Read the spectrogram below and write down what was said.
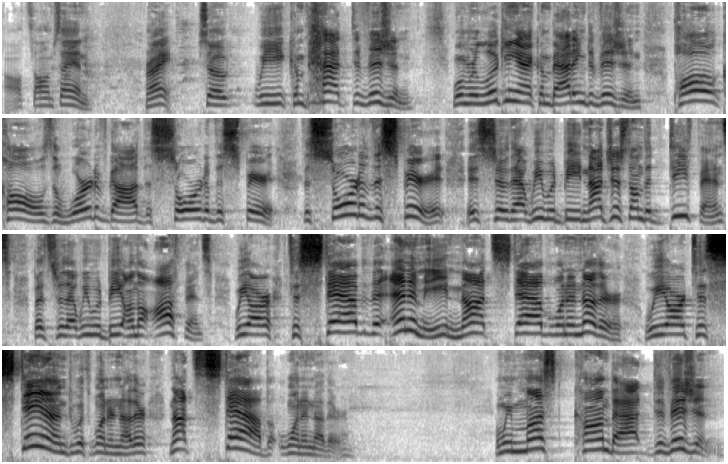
That's all I'm saying. Right? So we combat division. When we're looking at combating division, Paul calls the Word of God the sword of the Spirit. The sword of the Spirit is so that we would be not just on the defense, but so that we would be on the offense. We are to stab the enemy, not stab one another. We are to stand with one another, not stab one another. And we must combat division.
